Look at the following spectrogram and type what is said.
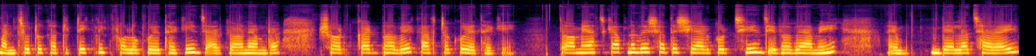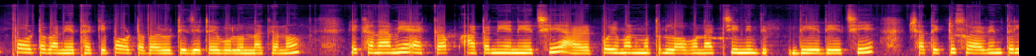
মানে ছোটোখাটো টেকনিক ফলো করে থাকি, যার কারণে আমরা শর্টকাটভাবে কাজটা করে থাকি। তো আমি আজকে আপনাদের সাথে শেয়ার করছি যেভাবে আমি বেলা ছাড়াই পরোটা বানিয়ে থাকি, পরোটা বা রুটি যেটাই বলুন না কেন। এখানে আমি এক কাপ আটা নিয়ে নিয়েছি আর পরিমাণ মতো লবণ আর চিনি দিয়ে দিয়েছি। সাথে একটু সয়াবিন তেল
